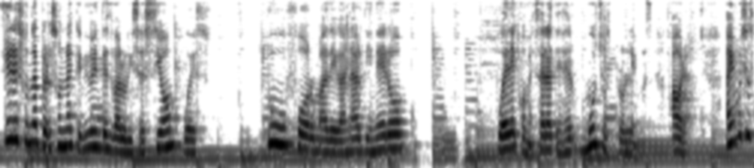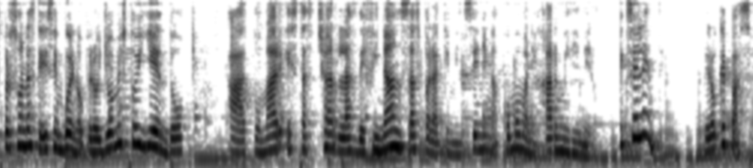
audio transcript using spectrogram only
Si eres una persona que vive en desvalorización, pues tu forma de ganar dinero puede comenzar a tener muchos problemas. Ahora, hay muchas personas que dicen, bueno, pero yo me estoy yendo a tomar estas charlas de finanzas para que me enseñen a cómo manejar mi dinero. Excelente. Pero ¿qué pasa?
